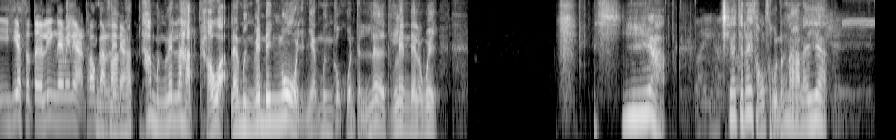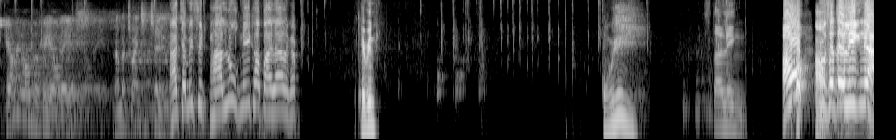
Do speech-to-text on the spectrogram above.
ไอ้เฮียสเตอร์ลิงได้ไหมเนี่ยเท่ามึกันงเลฟัยงเนี่ยนะถ้ามึงเล่นรหัสเขาอะ แล้วมึงเล่นได้โง่อย่างเงี้ย มึงก็ควรจะเลิกเล่นได้แล้วเว้ยเฮียเชี่ยจะได้สองศูนย์ตั้งนานแล้วเฮียอาจจะมีสิทธิ์ผ่านลูกนี้เข้าไปแล้วละครับ เควินโอ้ย สเตอร์ลิง เอ้าอ้าว ดูสเตอร์ลิงเนี่ย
